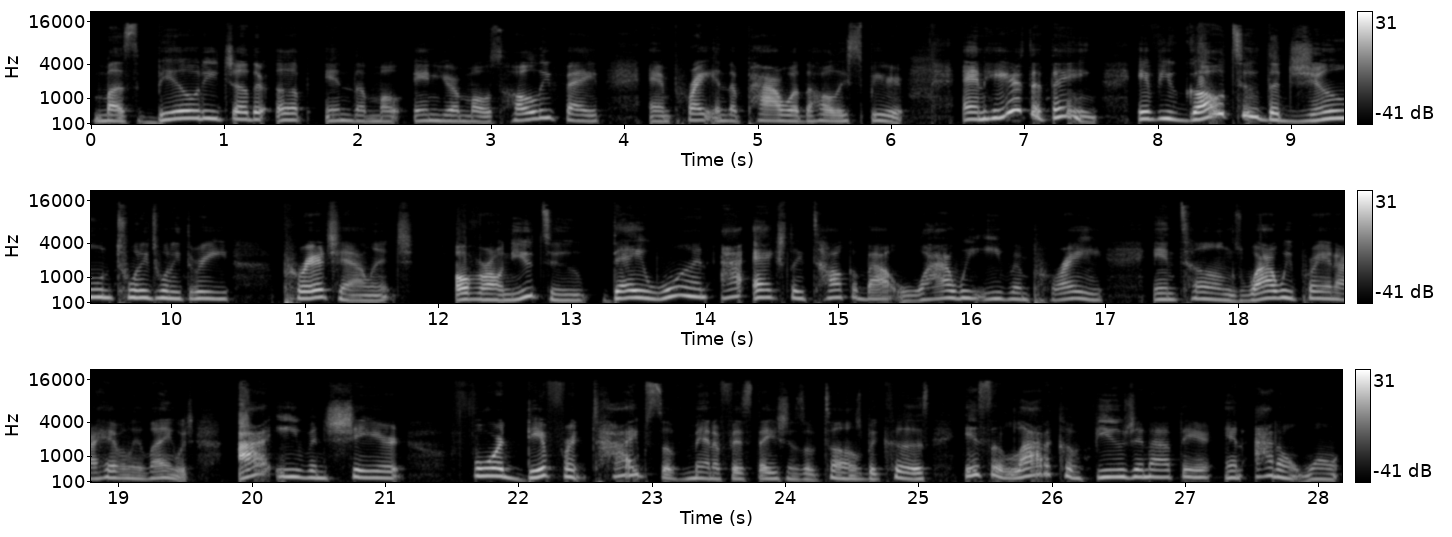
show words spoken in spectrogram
must build each other up in the mo- in your most holy faith and pray in the power of the Holy Spirit. And here's the thing. If you go to the June 2023 prayer challenge, over on YouTube, day one, I actually talk about why we even pray in tongues, why we pray in our heavenly language. I even shared four different types of manifestations of tongues because it's a lot of confusion out there, and I don't want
